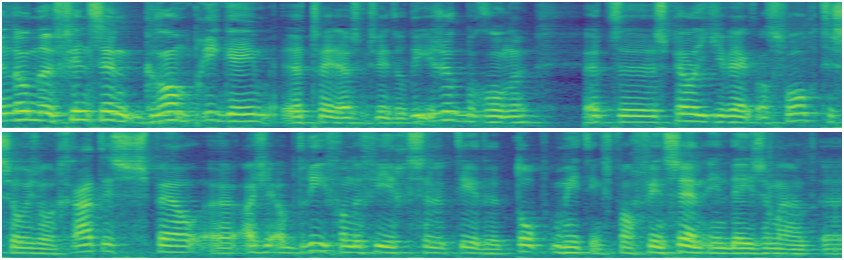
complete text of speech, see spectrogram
En dan de Vincent Grand Prix Game uh, 2020. Die is ook begonnen. Het uh, spelletje werkt als volgt. Het is sowieso een gratis spel. Uh, als je op drie van de vier geselecteerde topmeetings van Vincent in deze maand uh,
